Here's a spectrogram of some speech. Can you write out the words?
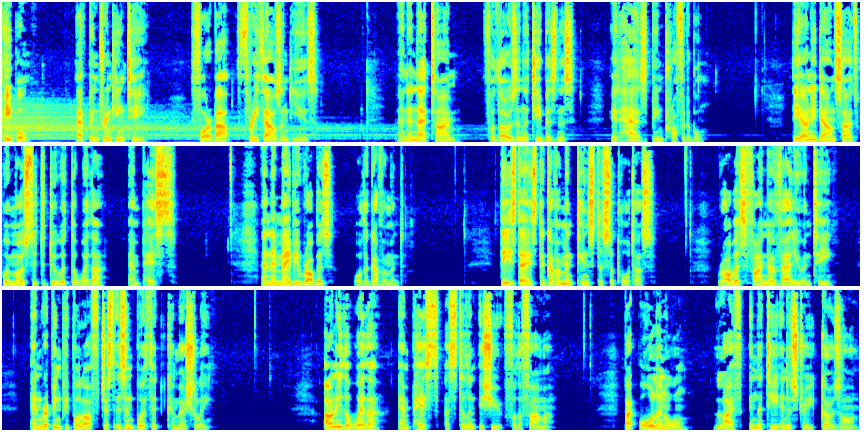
People have been drinking tea for about 3,000 years. And in that time, for those in the tea business, it has been profitable. The only downsides were mostly to do with the weather and pests. And there may be robbers or the government. These days, the government tends to support us. Robbers find no value in tea, and ripping people off just isn't worth it commercially. Only the weather and pests are still an issue for the farmer. But all in all, life in the tea industry goes on.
